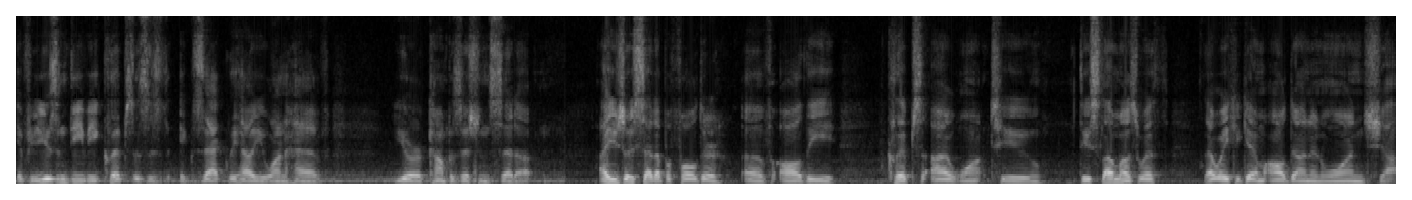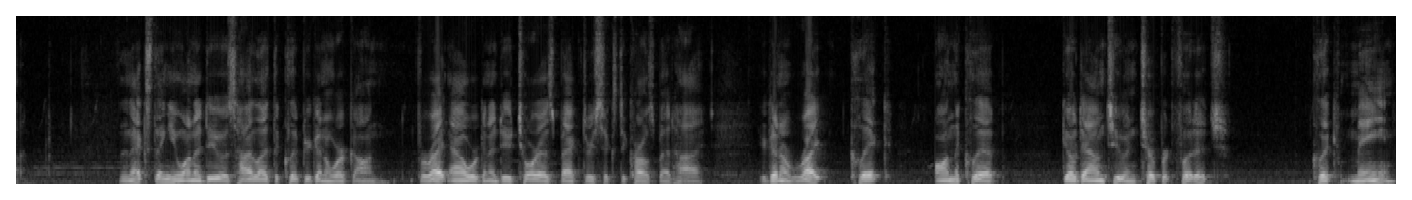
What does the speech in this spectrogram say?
If you're using DV clips, this is exactly how you want to have your composition set up. I usually set up a folder of all the clips I want to do slow-mos with. That way you can get them all done in one shot. The next thing you want to do is highlight the clip you're going to work on. For right now we're going to do Torres Back 360 Carlsbad High. You're going to right click on the clip, go down to Interpret Footage, click Main.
